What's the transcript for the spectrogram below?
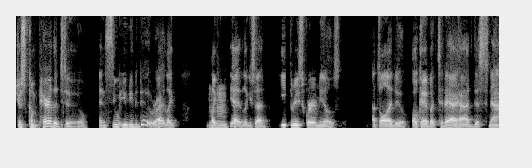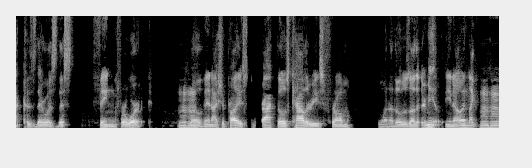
just compare the two and see what you need to do, right? Like, like, mm-hmm. yeah, like you said, eat three square meals. That's all I do. Okay, but today I had this snack because there was this thing for work. Mm-hmm. Well, then I should probably subtract those calories from one of those other meals, you know, and like mm-hmm.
